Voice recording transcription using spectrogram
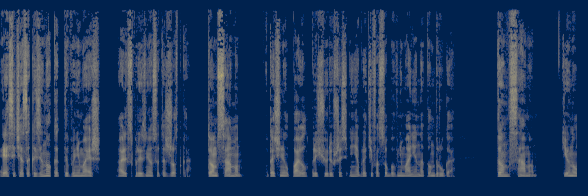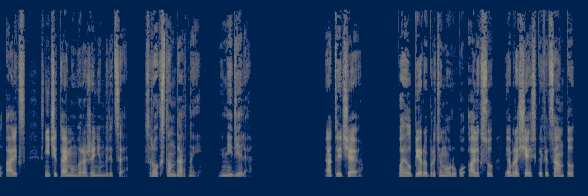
Я сейчас о казино, как ты понимаешь». Алекс произнес это жестко. «Том самом?» — уточнил Павел, прищурившись и не обратив особого внимания на тон друга. «Том самым», — кивнул Алекс с нечитаемым выражением на лице. «Срок стандартный. Неделя». «Отвечаю», Павел первый протянул руку Алексу и, обращаясь к официанту,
